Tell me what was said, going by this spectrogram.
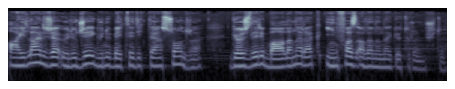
aylarca öleceği günü bekledikten sonra gözleri bağlanarak infaz alanına götürülmüştü.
